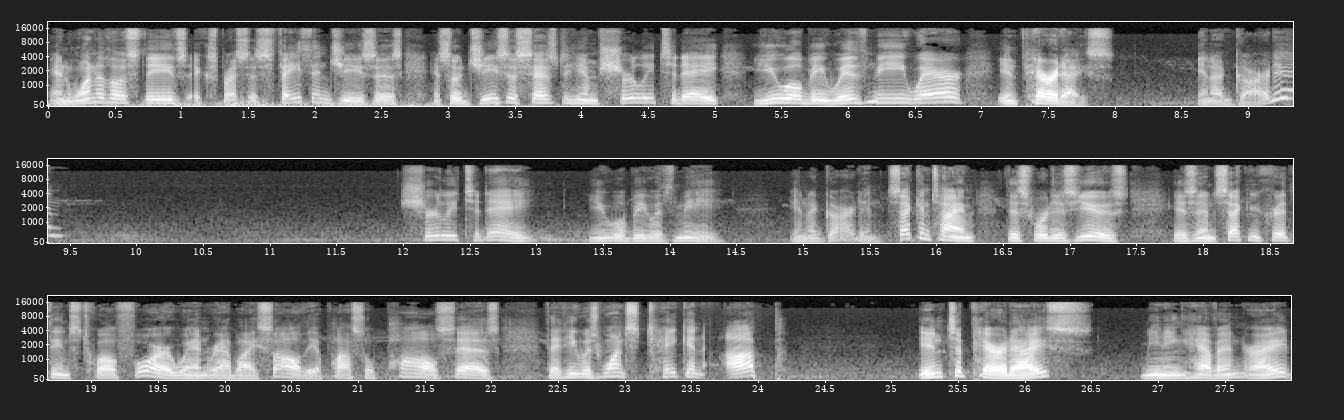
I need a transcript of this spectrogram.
and one of those thieves expresses faith in Jesus. And so Jesus says to him, Surely today you will be with me where? In paradise. In a garden? Surely today you will be with me in a garden. Second time this word is used is in 2 Corinthians 12:4 when Rabbi Saul, the apostle Paul says that he was once taken up into paradise, meaning heaven, right?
